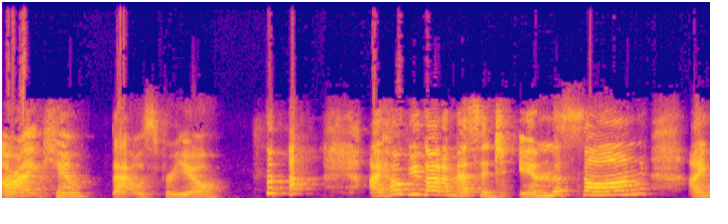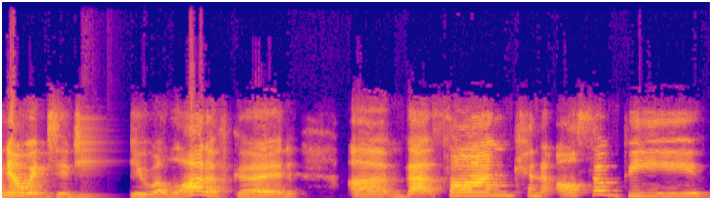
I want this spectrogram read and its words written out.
All right, Kim, that was for you. I hope you got a message in the song. I know it did you a lot of good. Um, that song can also be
